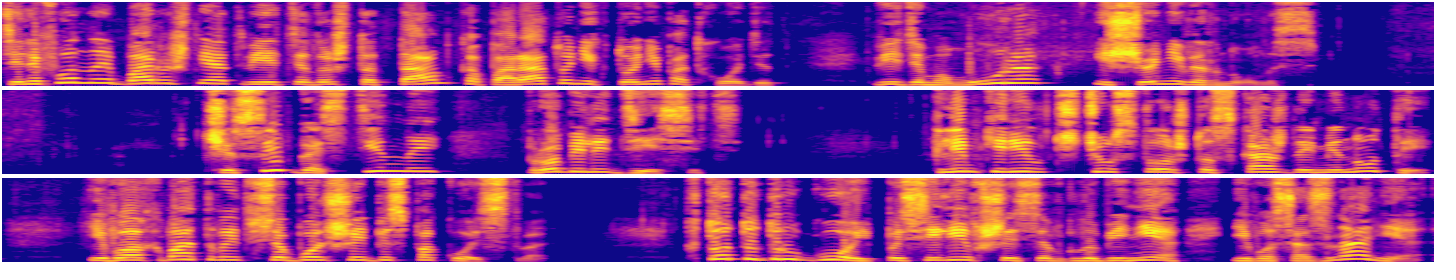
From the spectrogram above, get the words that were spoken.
Телефонная барышня ответила, что там к аппарату никто не подходит. Видимо, Мура еще не вернулась. Часы в гостиной пробили десять. Клим Кириллович чувствовал, что с каждой минутой его охватывает все большее беспокойство. Кто-то другой, поселившийся в глубине его сознания,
